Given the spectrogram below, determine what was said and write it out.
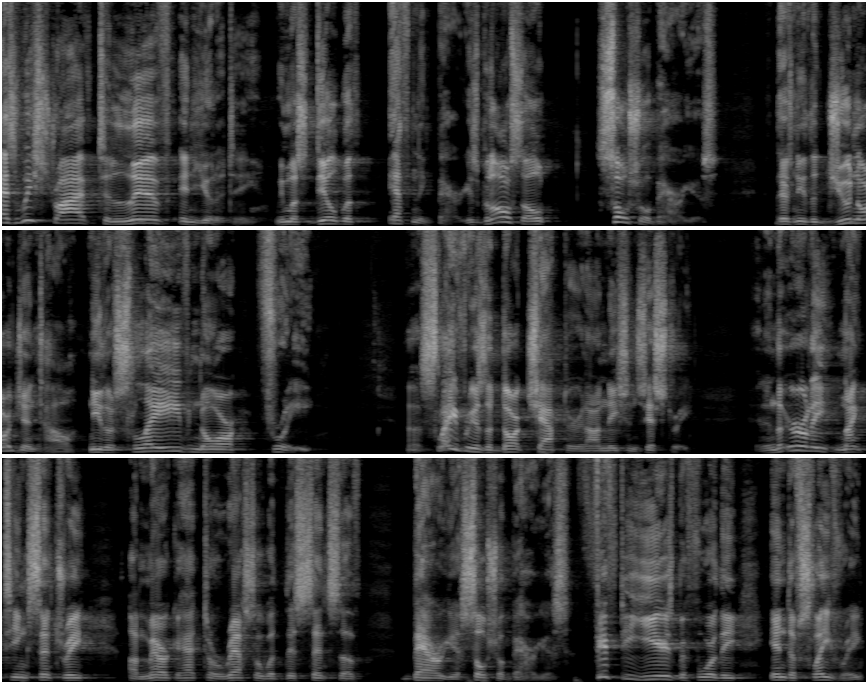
As we strive to live in unity, we must deal with ethnic barriers, but also social barriers. There's neither Jew nor Gentile, neither slave nor free. Uh, slavery is a dark chapter in our nation's history. And in the early 19th century, America had to wrestle with this sense of barriers, social barriers. 50 years before the end of slavery,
